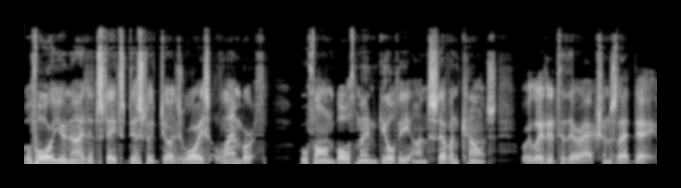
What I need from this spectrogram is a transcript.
before United States District Judge Royce Lamberth, who found both men guilty on seven counts related to their actions that day.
